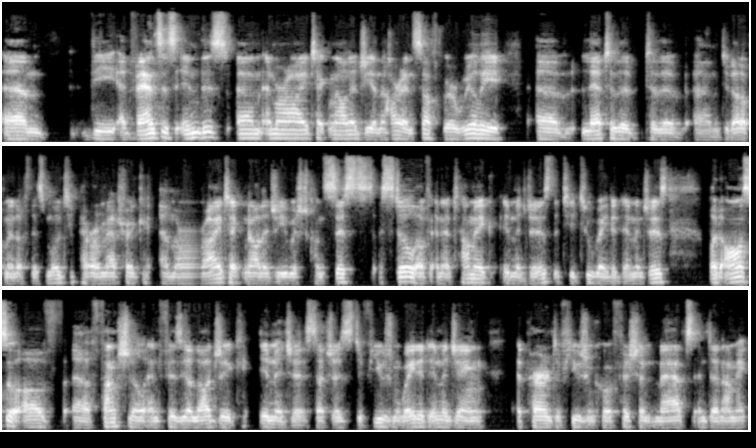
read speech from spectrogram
Um, the advances in this um, MRI technology and the hardware and software really uh, led to the to the um, development of this multiparametric MRI technology, which consists still of anatomic images, the T2 weighted images, but also of uh, functional and physiologic images, such as diffusion weighted imaging, apparent diffusion coefficient maps and dynamic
